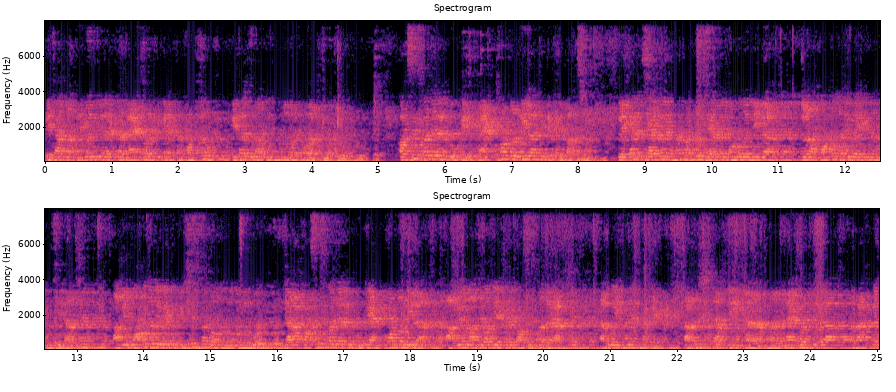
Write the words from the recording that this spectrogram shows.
এটা আপনার দীর্ঘদিনের একটা ন্যাচারাল একটা ফসল। এটার জন্য আপনি ধন্যবাদ পাওয়ার যোগ্য কক্সবাজারের বুকে এক খণ্ড নীলাকে দেখতে পাচ্ছি। তো এখানে চেয়ারম্যান ভারপ্রাপ্ত চেয়ারম্যান মোহাম্মদ নীলা জনাব মোহাম্মদ ভাই এখানে উপস্থিত আছেন। আমি মোহাম্মদ ভাইকে বিশেষভাবে অনুরোধ করব, যারা কক্সবাজারের বুকে এক খণ্ড নীলা আপনিও মাঝে মাঝে এখানে কক্সবাজারে আসেন এবং এখানে থাকেন তাদের সাথে আপনি নেটওয়ার্কটা রাখবেন,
